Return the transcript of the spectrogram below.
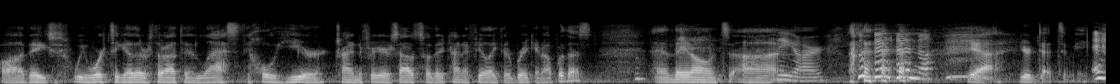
Uh, they just, we work together throughout the last whole year trying to figure this out, so they kind of feel like they're breaking up with us, and they don't. Uh, they are no. Yeah, you're dead to me. it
